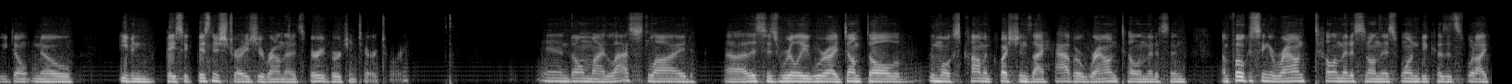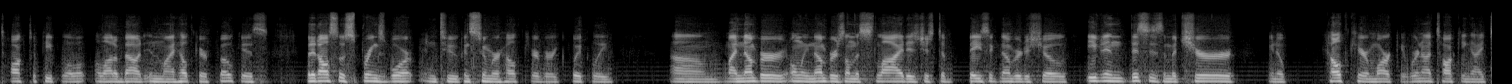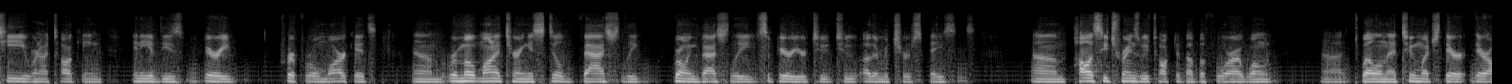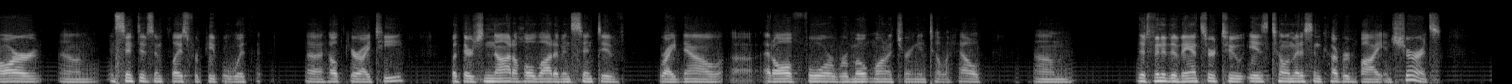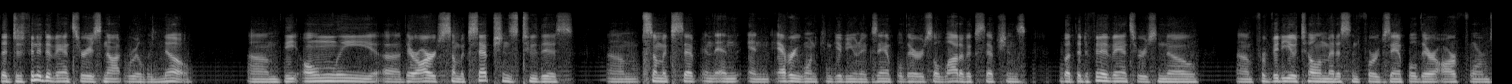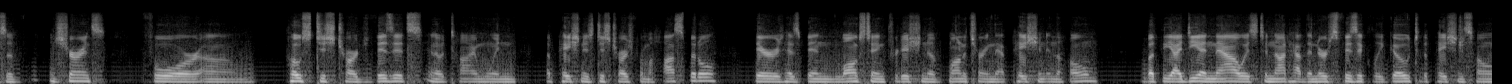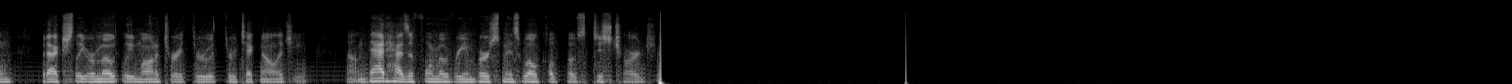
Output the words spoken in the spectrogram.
We don't know even basic business strategy around that. It's very virgin territory. And on my last slide, uh, this is really where I dumped all of the most common questions I have around telemedicine. I'm focusing around telemedicine on this one because it's what I talk to people a lot about in my healthcare focus, but it also springs more into consumer healthcare very quickly. Um, my number, only numbers on the slide is just a basic number to show even this is a mature, you know, healthcare market. We're not talking IT. We're not talking any of these very peripheral markets. Um, remote monitoring is still vastly growing vastly superior to, to other mature spaces. Um, policy trends we've talked about before. I won't uh, dwell on that too much. There there are um, incentives in place for people with uh, healthcare IT, but there's not a whole lot of incentive right now uh, at all for remote monitoring and telehealth. Um, the definitive answer to is telemedicine covered by insurance? The definitive answer is not really no. Um, the only uh, there are some exceptions to this. Um, some except and, and and everyone can give you an example. There's a lot of exceptions, but the definitive answer is no. Um, for video telemedicine, for example, there are forms of insurance for um, post-discharge visits in a time when a patient is discharged from a hospital. There has been long-standing tradition of monitoring that patient in the home but the idea now is to not have the nurse physically go to the patient's home, but actually remotely monitor it through, through technology. Um, that has a form of reimbursement as well called post-discharge.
